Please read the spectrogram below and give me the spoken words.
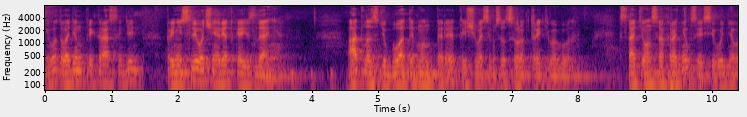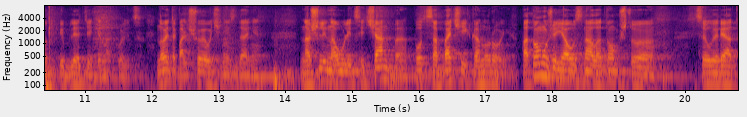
И вот в один прекрасный день принесли очень редкое издание – «Атлас Дюбуа де Монпере» 1843 года. Кстати, он сохранился и сегодня вот в библиотеке находится. Но это большое очень издание. Нашли на улице Чанба под собачьей конурой. Потом уже я узнал о том, что целый ряд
